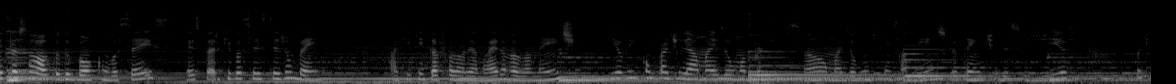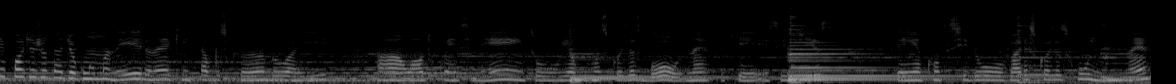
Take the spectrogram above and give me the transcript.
Oi pessoal, tudo bom com vocês? Eu espero que vocês estejam bem. Aqui quem está falando é a Mayra novamente e eu vim compartilhar mais uma percepção, mais alguns pensamentos que eu tenho tido esses dias, porque pode ajudar de alguma maneira, né, quem está buscando aí ah, o autoconhecimento e algumas coisas boas, né, porque esses dias tem acontecido várias coisas ruins, né?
